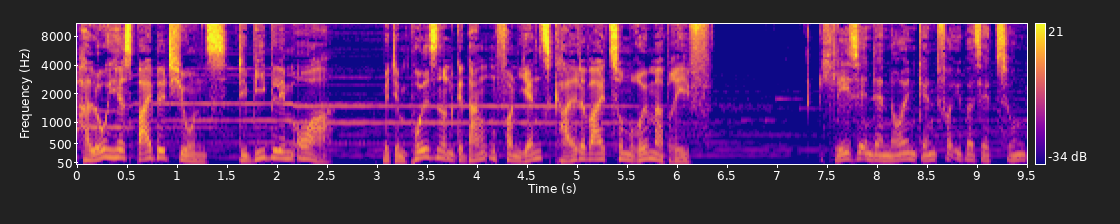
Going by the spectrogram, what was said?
Hallo, hier ist Bibletunes, die Bibel im Ohr, mit Impulsen und Gedanken von Jens Kaldewey zum Römerbrief. Ich lese in der neuen Genfer Übersetzung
